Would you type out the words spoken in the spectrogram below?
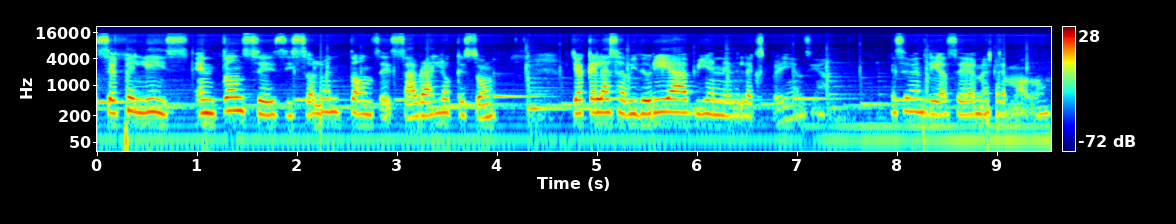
sé feliz. Entonces y solo entonces sabrás lo que son, ya que la sabiduría viene de la experiencia. Ese vendría a ser nuestro modo.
